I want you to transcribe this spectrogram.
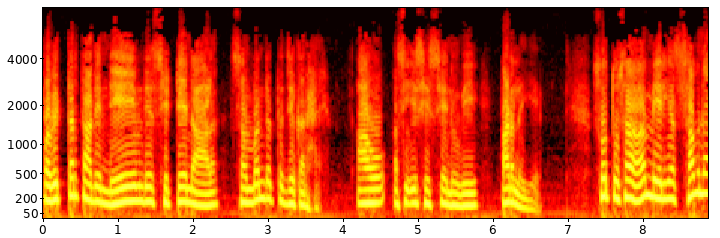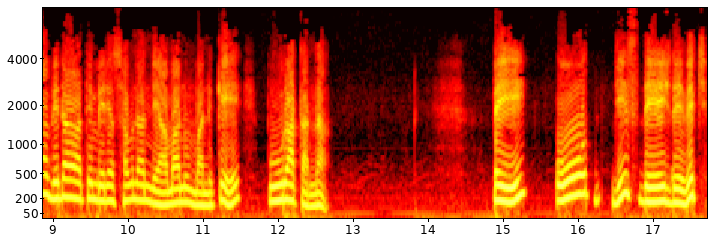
ਪਵਿੱਤਰਤਾ ਦੇ ਨੇਮ ਦੇ ਸਿੱਟੇ ਨਾਲ ਸੰਬੰਧਿਤ ਜ਼ਿਕਰ ਹੈ। ਆਓ ਅਸੀਂ ਇਸ ਹਿੱਸੇ ਨੂੰ ਵੀ ਪੜ੍ਹ ਲਈਏ। ਸੋ ਤੁਸੀਂ ਮੇਰੀਆਂ ਸਭਨਾ ਵਿਧਾਂ ਅਤੇ ਮੇਰੀਆਂ ਸਭਨਾ ਨਿਯਮਾਂ ਨੂੰ ਮੰਨ ਕੇ ਪੂਰਾ ਕਰਨਾ। ਭਈ ਉਹ ਜਿਸ ਦੇਸ਼ ਦੇ ਵਿੱਚ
